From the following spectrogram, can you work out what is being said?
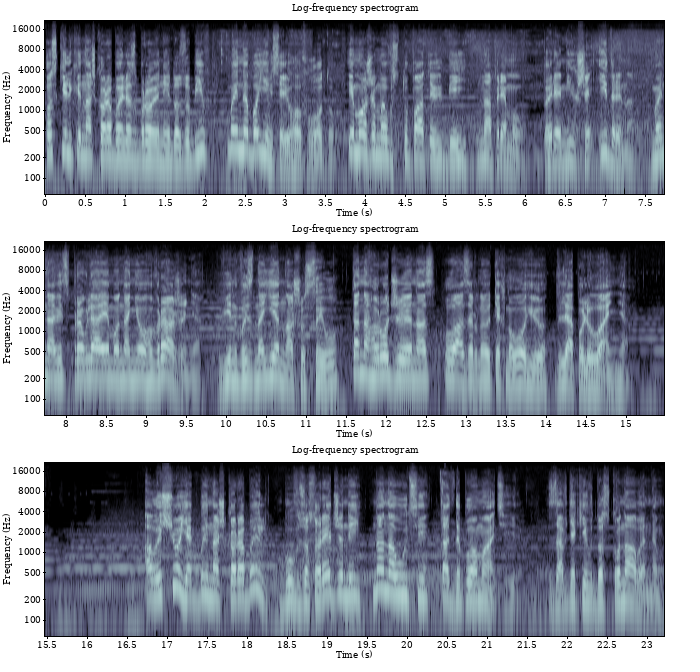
Оскільки наш корабель озброєний до зубів, ми не боїмося його флоту і можемо вступати в бій напряму. Перемігши Ідрина, ми навіть справляємо на нього враження. Він визнає нашу силу та нагороджує нас лазерною технологією для полювання. Але що, якби наш корабель був зосереджений на науці та дипломатії? Завдяки вдосконаленим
